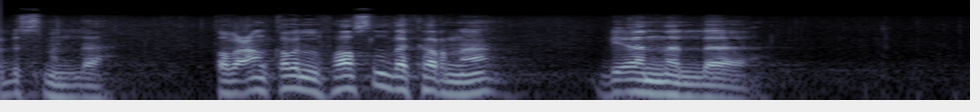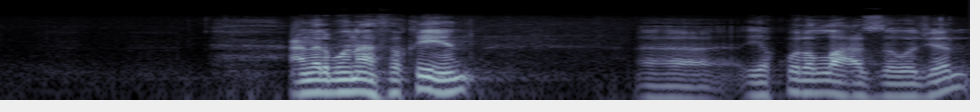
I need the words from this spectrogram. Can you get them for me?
بسم الله. طبعا قبل الفاصل ذكرنا بأن عن المنافقين آه، يقول الله عز وجل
